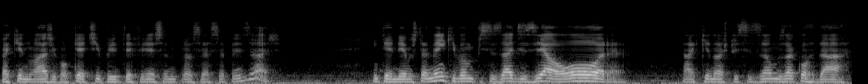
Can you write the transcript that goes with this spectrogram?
para que não haja qualquer tipo de interferência no processo de aprendizagem. Entendemos também que vamos precisar dizer a hora tá, que nós precisamos acordar,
